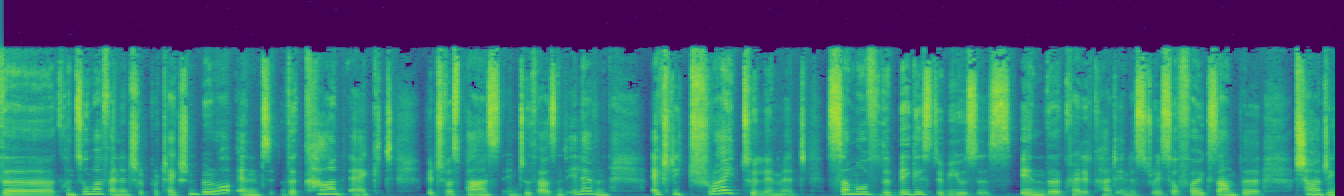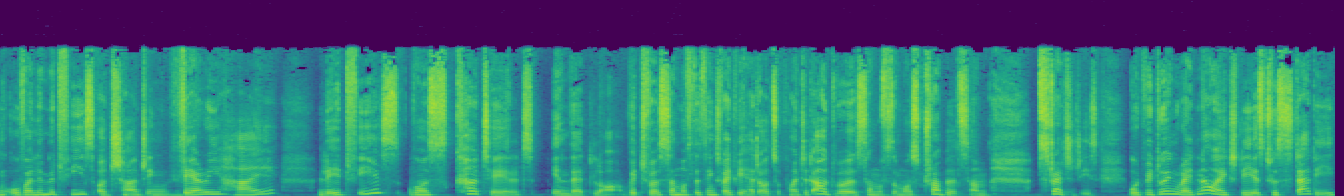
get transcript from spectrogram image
the Consumer Financial Protection Bureau and the Card Act, which was passed in 2011, actually tried to limit some of the biggest abuses in the credit card industry. So, for example, charging over limit fees or charging very high late fees was curtailed in that law, which were some of the things, right, we had also pointed out were some of the most troublesome strategies. What we're doing right now actually is to study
